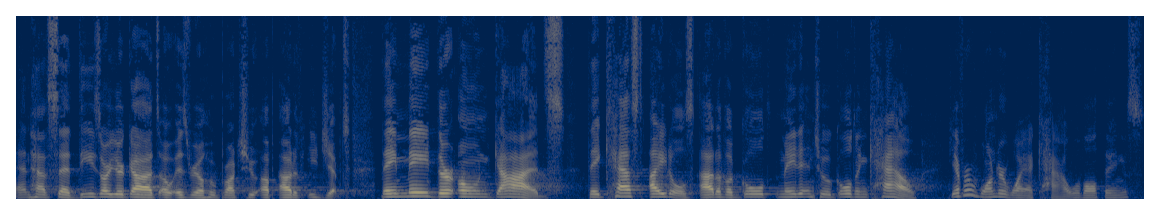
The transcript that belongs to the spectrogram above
and have said, These are your gods, O Israel, who brought you up out of Egypt. They made their own gods. They cast idols out of a gold, made it into a golden cow. Do you ever wonder why a cow, of all things?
